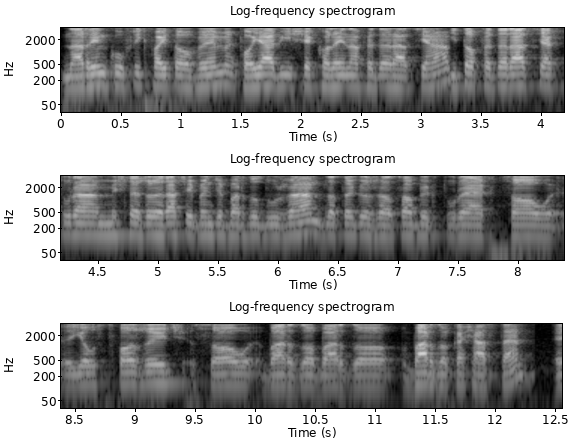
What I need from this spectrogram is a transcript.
na rynku freakfightowym pojawi się kolejna federacja i to federacja, która myślę, że raczej będzie bardzo duża, dlatego że osoby, które chcą ją stworzyć są bardzo, bardzo, bardzo kasiaste. Yy,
